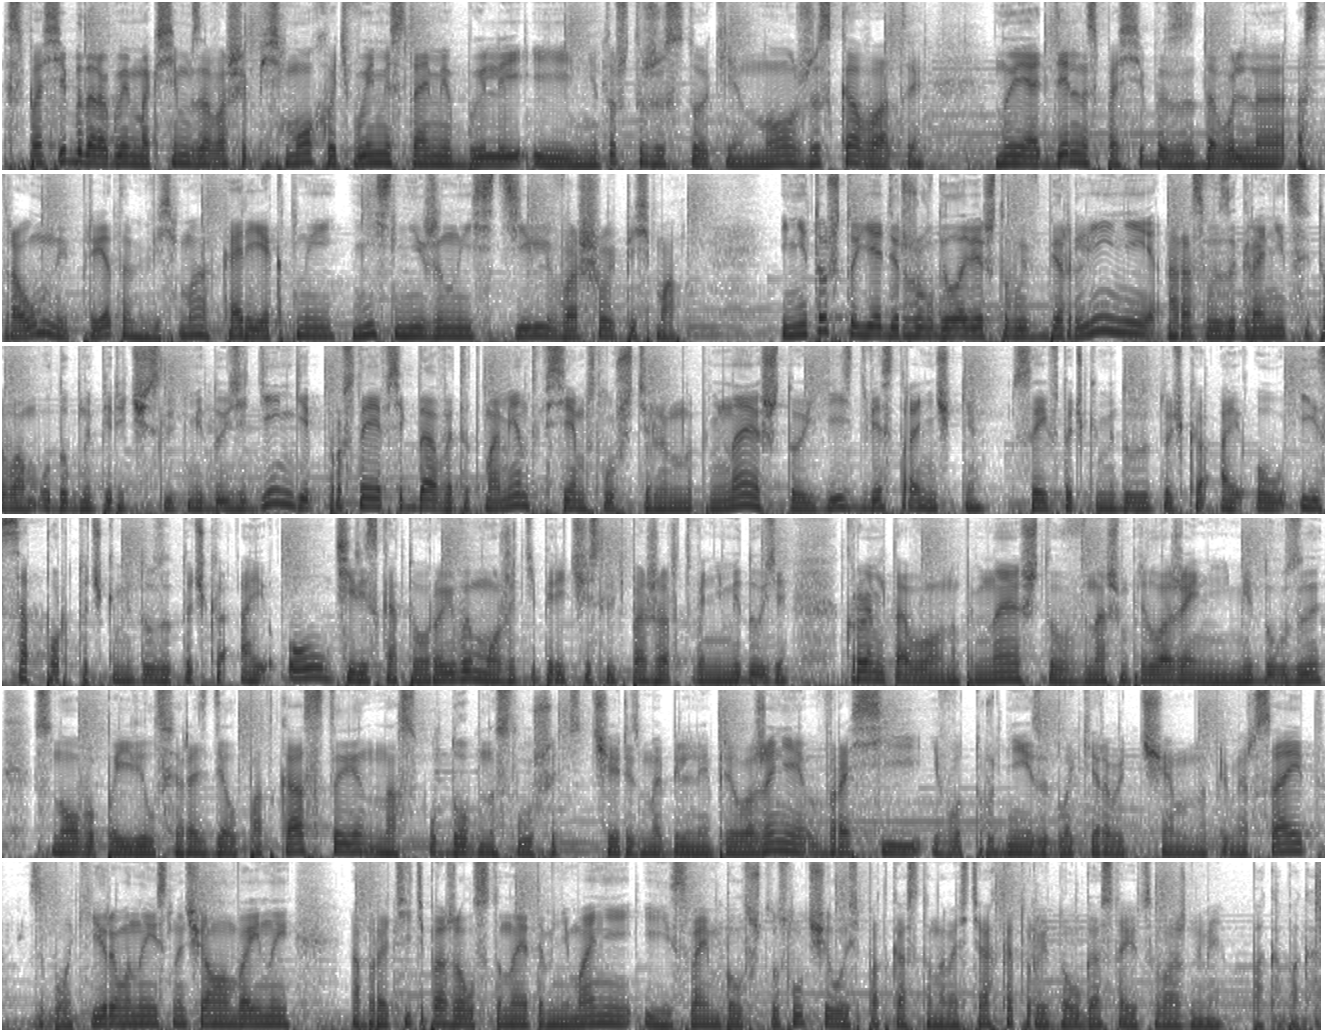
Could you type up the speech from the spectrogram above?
Спасибо, дорогой Максим, за ваше письмо, хоть вы местами были и не то что жестокие, но жестковаты. Ну и отдельно спасибо за довольно остроумный, при этом весьма корректный, не сниженный стиль вашего письма. И не то, что я держу в голове, что вы в Берлине, а раз вы за границей, то вам удобно перечислить Медузе деньги. Просто я всегда в этот момент всем слушателям напоминаю, что есть две странички save.meduza.io и support.meduza.io, через которые вы можете перечислить пожертвования Медузе. Кроме того, напоминаю, что в нашем приложении Медузы снова появился раздел подкасты. Нас удобно слушать через мобильное приложение. В России его труднее заблокировать, чем, например, сайт, заблокированный с началом войны стороны. Обратите, пожалуйста, на это внимание. И с вами был «Что случилось?» подкаст о новостях, которые долго остаются важными. Пока-пока.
